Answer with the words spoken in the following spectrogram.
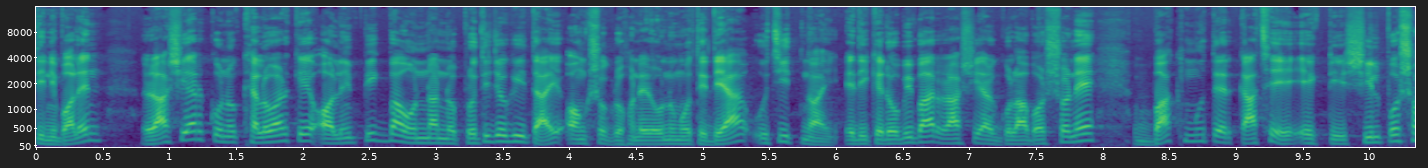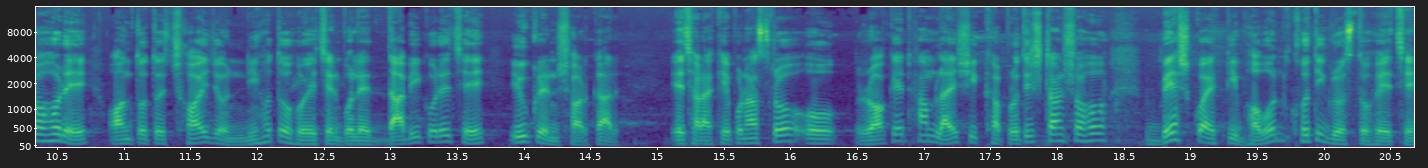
তিনি বলেন, রাশিয়ার কোনো খেলোয়াড়কে অলিম্পিক বা অন্যান্য প্রতিযোগিতায় অংশগ্রহণের অনুমতি দেয়া উচিত নয়। এদিকে রবিবার রাশিয়ার গোলাবর্ষণে বাখমুতের কাছে একটি শিল্প শহরে অন্তত ছয়জন নিহত হয়েছেন বলে দাবি করেছে ইউক্রেন সরকার। এছাড়া ক্ষেপণাস্ত্র ও রকেট হামলায় শিক্ষা প্রতিষ্ঠানসহ বেশ কয়েকটি ভবন ক্ষতিগ্রস্ত হয়েছে।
